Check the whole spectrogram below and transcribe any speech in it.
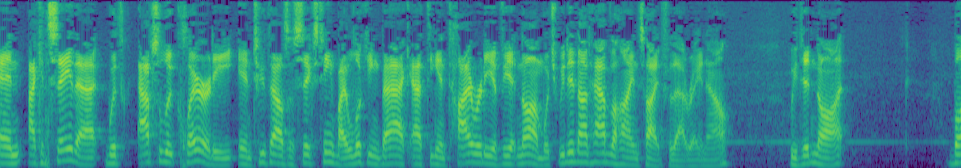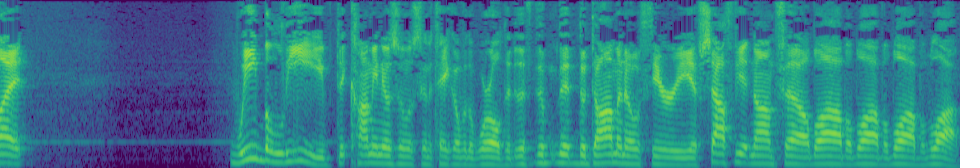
And I can say that with absolute clarity in 2016 by looking back at the entirety of Vietnam, which we did not have the hindsight for that right now. We did not. But we believed that communism was going to take over the world, the, the, the, domino theory, if South Vietnam fell, blah, blah, blah, blah, blah, blah, blah.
